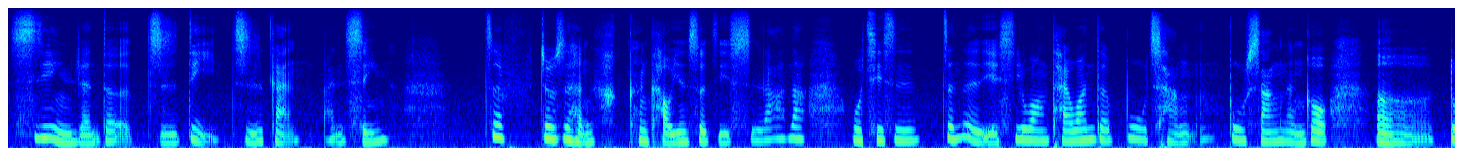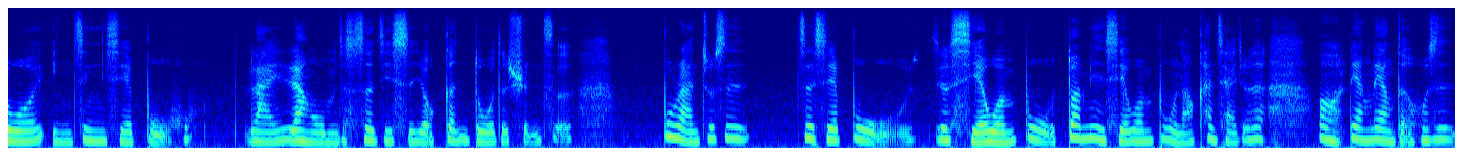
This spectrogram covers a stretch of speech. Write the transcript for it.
吸引人的质地、质感、版型，这就是很很考验设计师啊。那我其实。真的也希望台湾的布厂、布商能够，呃，多引进一些布，来让我们的设计师有更多的选择。不然就是这些布，就斜纹布、缎面斜纹布，然后看起来就是哦亮亮的，或是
